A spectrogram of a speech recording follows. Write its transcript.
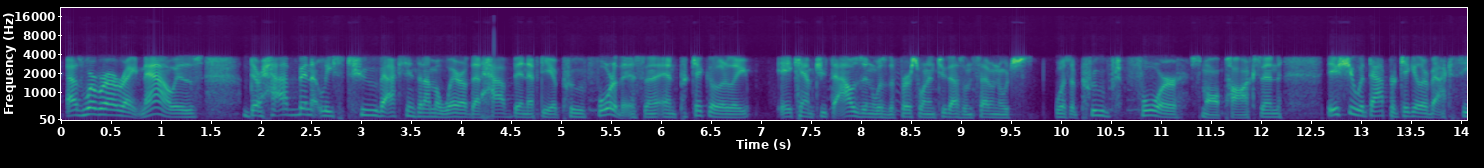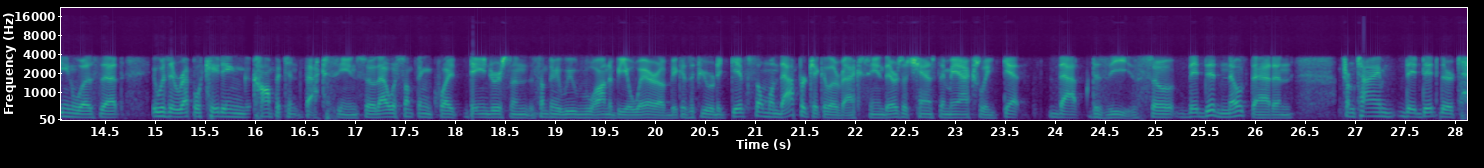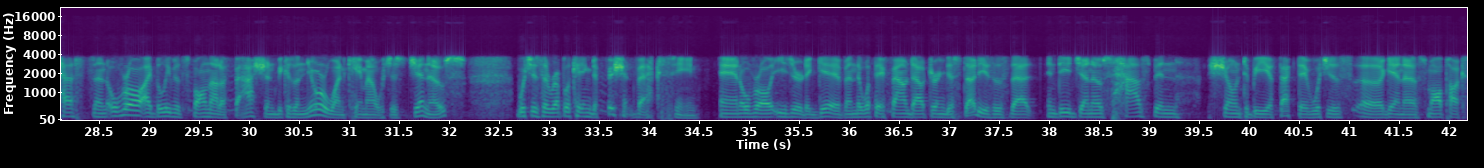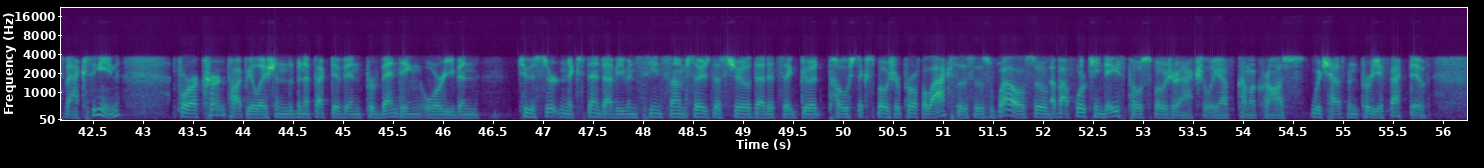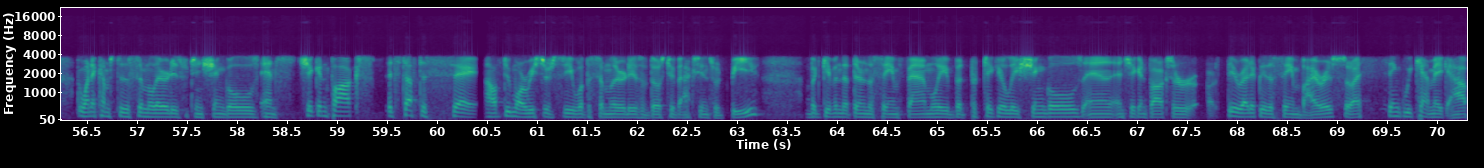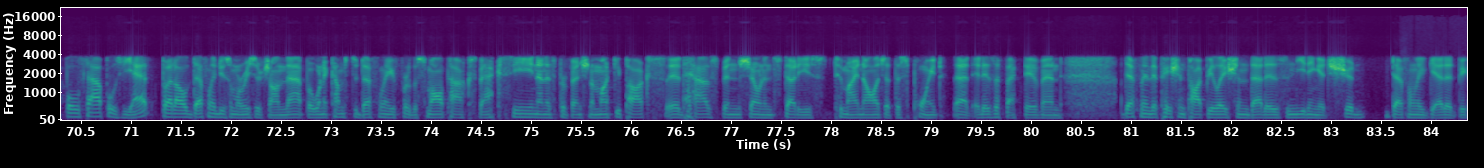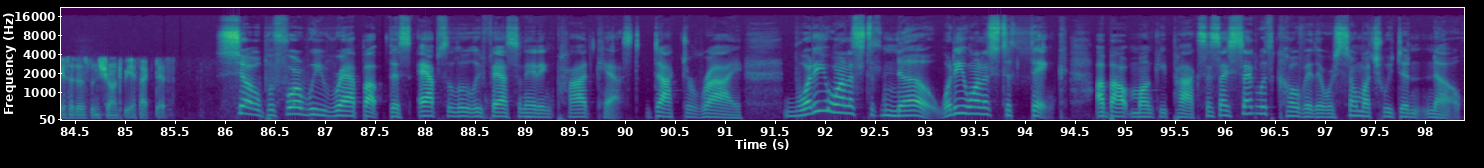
As where we're at right now is there have been at least two vaccines that I'm aware of that have been FDA approved for this, and, and particularly ACAM 2000 was the first one in 2007, which was approved for smallpox. And the issue with that particular vaccine was that it was a replicating competent vaccine. So that was something quite dangerous and something that we would want to be aware of because if you were to give someone that particular vaccine, there's a chance they may actually get that disease. So they did note that. And from time they did their tests, and overall, I believe it's fallen out of fashion because a newer one came out, which is Jynneos, which is a replicating deficient vaccine and overall easier to give. And what they found out during the studies is that indeed Jynneos has been shown to be effective, which is, uh, again, a smallpox vaccine for our current population, has been effective in preventing or even to a certain extent. I've even seen some studies that show that it's a good post exposure prophylaxis as well. So, about 14 days post exposure, actually, I've come across, which has been pretty effective. When it comes to the similarities between shingles and chickenpox, it's tough to say. I'll do more research to see what the similarities of those two vaccines would be. But given that they're in the same family, but particularly shingles and, and chickenpox are, are theoretically the same virus, so I think we can't make apples to apples yet, but I'll definitely do some more research on that. But when it comes to definitely for the smallpox vaccine and its prevention of monkeypox, it has been shown in studies, to my knowledge at this point, that it is effective. And definitely the patient population that is needing it should definitely get it because it has been shown to be effective. So, before we wrap up this absolutely fascinating podcast, Dr. Rai, what do you want us to know? What do you want us to think about monkeypox? As I said with COVID, there was so much we didn't know.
